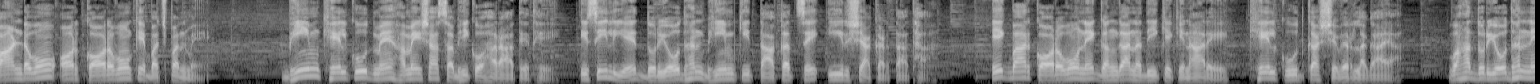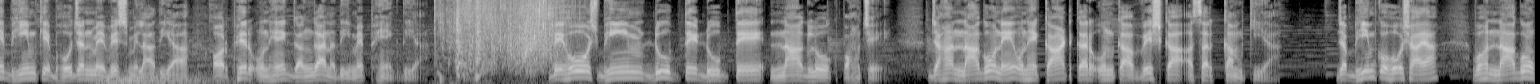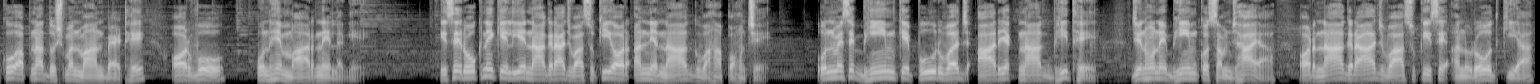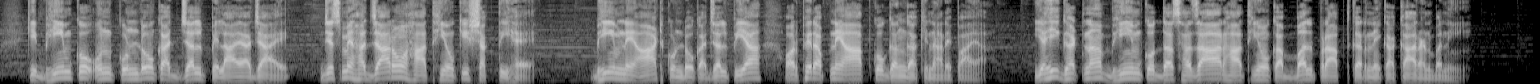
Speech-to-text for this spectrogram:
पांडवों और कौरवों के बचपन में। भीम खेलकूद में हमेशा सभी को हराते थे, इसीलिए दुर्योधन भीम की ताकत से ईर्ष्या करता था। एक बार कौरवों ने गंगा नदी के किनारे खेलकूद का शिविर लगाया। वहाँ दुर्योधन ने भीम के भोजन में विष मिला दिया और फिर उन्हें गंगा नदी में फेंक दिया। बेहोश भीम डूबते डूबते नागलोक पहुँचे, जहाँ नागों ने उन्हें काटकर उनका विष का असर कम किया। जब भीम को होश आया, वह नागों को अपना दुश्मन मान बैठे और वो उन्हें मारने लगे। इसे रोकने के लिए नागराज वासुकी और अन्य नाग वहाँ पहुँचे। उनमें से भीम के पूर्वज आर्यक नाग भी थे, जिन्होंने भीम को समझाया और नागराज वासुकी से अनुरोध किया कि भीम को उन कुंडों का जल पिलाया जाए, जिसमें हज़ारों हाथियों की शक्ति है। भीम ने आठ कुंडों का जल पिया और फिर अपने आप को गंगा किनारे पाया। यही घटना भीम को दस हज़ार हाथियों का बल प्राप्त करने का कारण बनी।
